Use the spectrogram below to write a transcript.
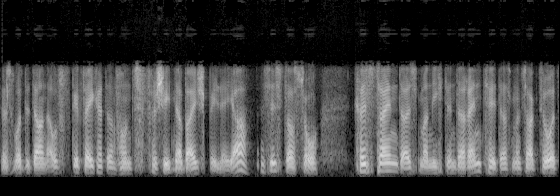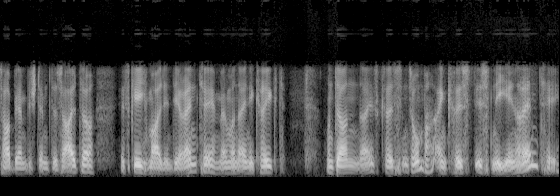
Das wurde dann aufgefächert anhand verschiedener Beispiele. Ja, es ist doch so. Christsein, da ist man nicht in der Rente, dass man sagt, so, jetzt habe ich ein bestimmtes Alter, jetzt gehe ich mal in die Rente, wenn man eine kriegt. Und dann ist Christentum, ein Christ ist nie in Rente.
